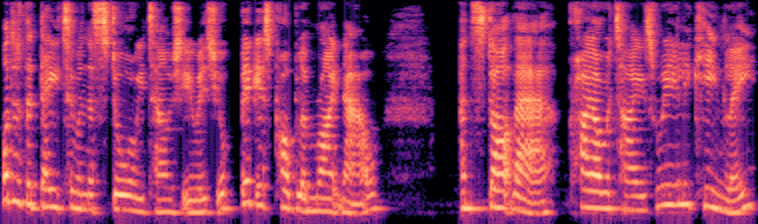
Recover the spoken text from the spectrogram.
what does the data and the story tells you is your biggest problem right now? And start there. Prioritize really keenly.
